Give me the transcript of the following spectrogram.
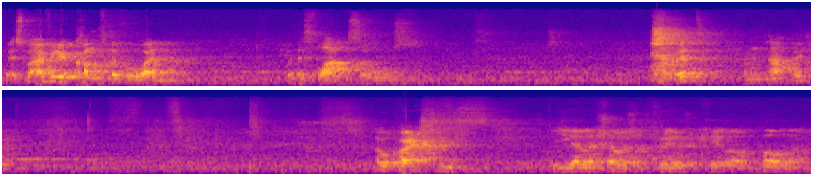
But it's whatever you're comfortable in with the flat soles. Good. I'm happy. No questions. Are you gonna show us a three hundred kilo pull now?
